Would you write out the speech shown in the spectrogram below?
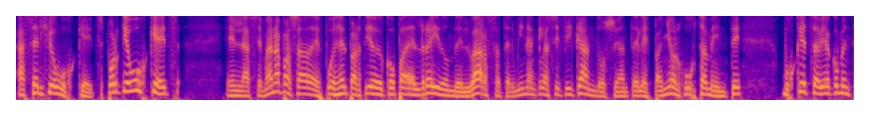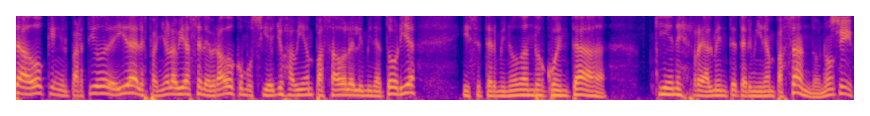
a Sergio Busquets, porque Busquets en la semana pasada, después del partido de Copa del Rey, donde el Barça termina clasificándose ante el Español justamente, Busquets había comentado que en el partido de ida el Español había celebrado como si ellos habían pasado la eliminatoria y se terminó dando cuenta quiénes realmente terminan pasando, ¿no? Sí.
